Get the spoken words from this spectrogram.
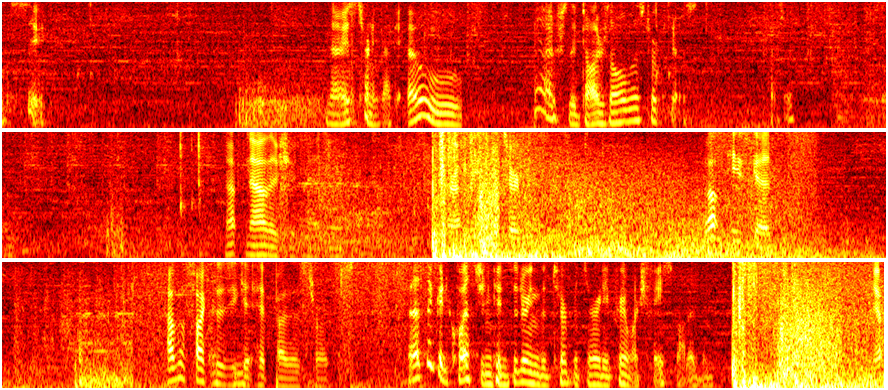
Let's see. No, he's turning back. Oh, yeah, actually dodged all those torpedoes. That's right. Nope, now they're shooting at you. Or at least the Tirpitz is. Well, oh, he's good. How the fuck does he get hit by those torps? That's a good question, considering the Tirpitz already pretty much face spotted them. Yep.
